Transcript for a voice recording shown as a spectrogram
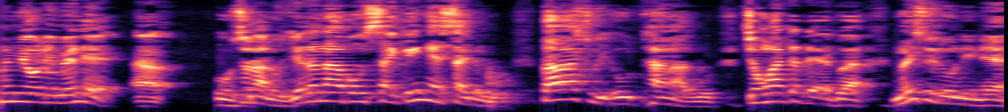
မမျော်လင့်မဲနဲ့အဲ ဟိုဆိုတော့လို့ရတနာပုံစိုက်ကိန်းနဲ့စိုက်တယ်လို့တားရွှေဦးထမ်းလာတယ်လို့ဂျုံရတက်တဲ့အတွက်မိတ်ဆွေတို့အနေနဲ့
